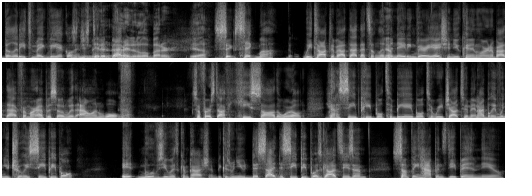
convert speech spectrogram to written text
ability to make vehicles and, just did it better. Made it a little better. Yeah. Six Sigma. We talked about that. That's eliminating variation. You can learn about that from our episode with Alan Wolf. So first off, he saw the world. You got to see people to be able to reach out to him. And I believe when you truly see people, it moves you with compassion because when you decide to see people as God sees them, something happens deep in you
